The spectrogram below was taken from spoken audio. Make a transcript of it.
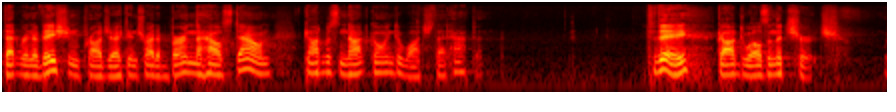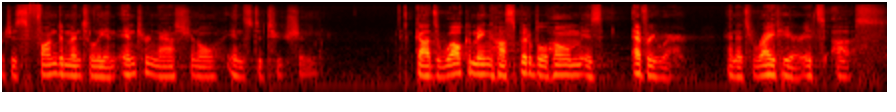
that renovation project and try to burn the house down, God was not going to watch that happen. Today, God dwells in the church, which is fundamentally an international institution. God's welcoming, hospitable home is everywhere, and it's right here. It's us.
